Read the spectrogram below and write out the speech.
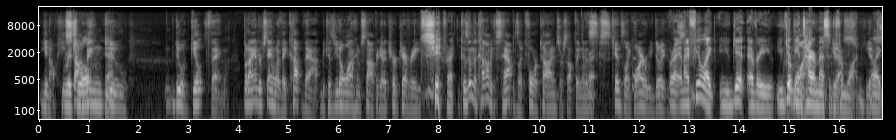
you know, he's Ritual, stopping to do a guilt thing. But I understand why they cut that because you don't want him stopping at a church every. right. Because in the comics, it happens like four times or something, and it's kids like, "Why are we doing this?" Right, and I feel like you get every you get From the one. entire message Yes, from one. yes. Like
